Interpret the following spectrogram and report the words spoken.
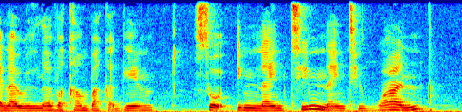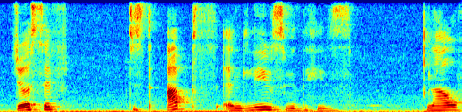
and i will never come back again so in 1991 joseph just ups and leaves with his now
